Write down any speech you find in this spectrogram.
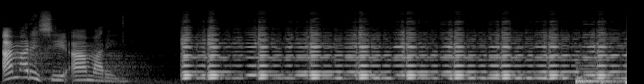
Amari sì, amari. thank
